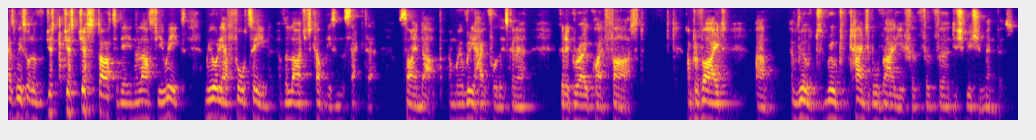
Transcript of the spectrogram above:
as we sort of just just just started it in the last few weeks, we already have 14 of the largest companies in the sector signed up, and we're really hopeful that it's going to going to grow quite fast and provide um, a real real tangible value for, for, for distribution members.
